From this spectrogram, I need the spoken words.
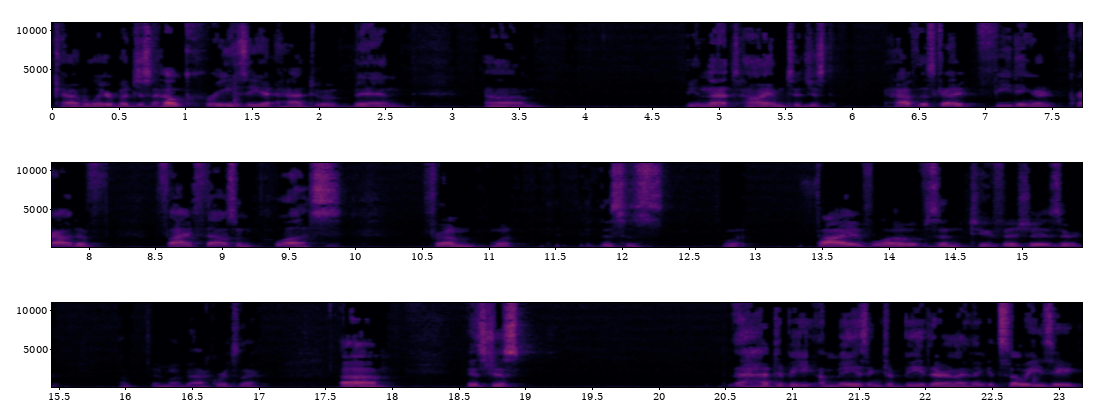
cavalier, but just how crazy it had to have been um, in that time to just have this guy feeding a crowd of five thousand plus from what this is what five loaves and two fishes or am I backwards there? Um, it's just it had to be amazing to be there, and I think it's so easy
